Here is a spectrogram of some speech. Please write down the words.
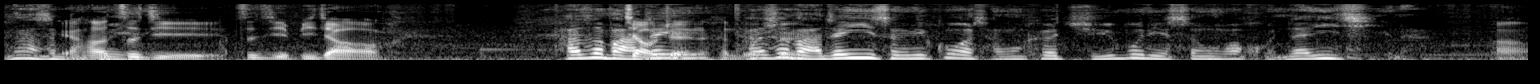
那是然后自己自己比较他是把这他是把这一生的过程和局部的生活混在一起了。啊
